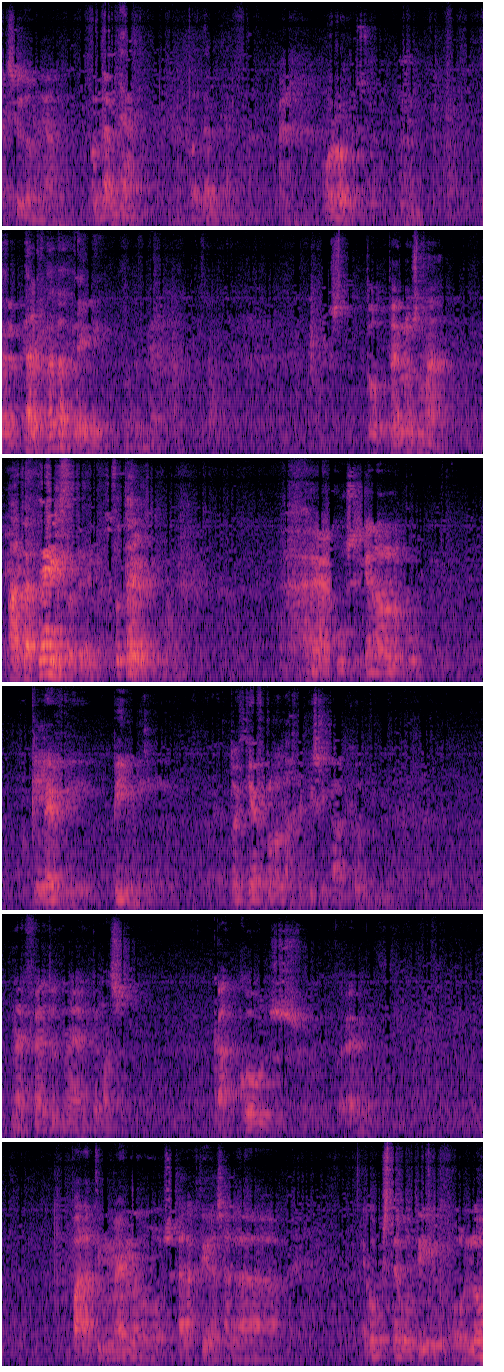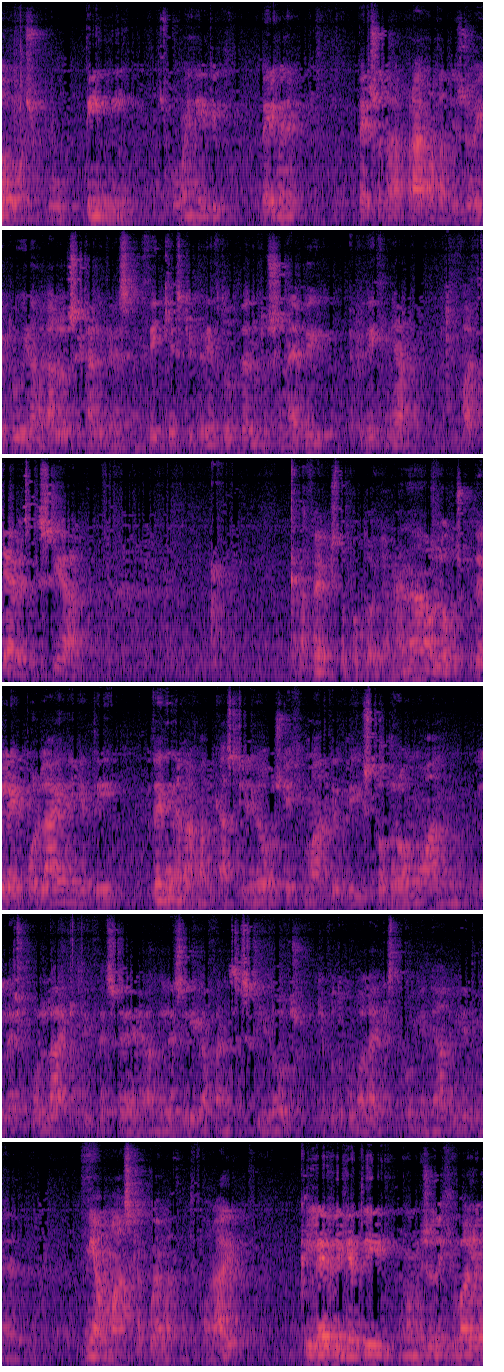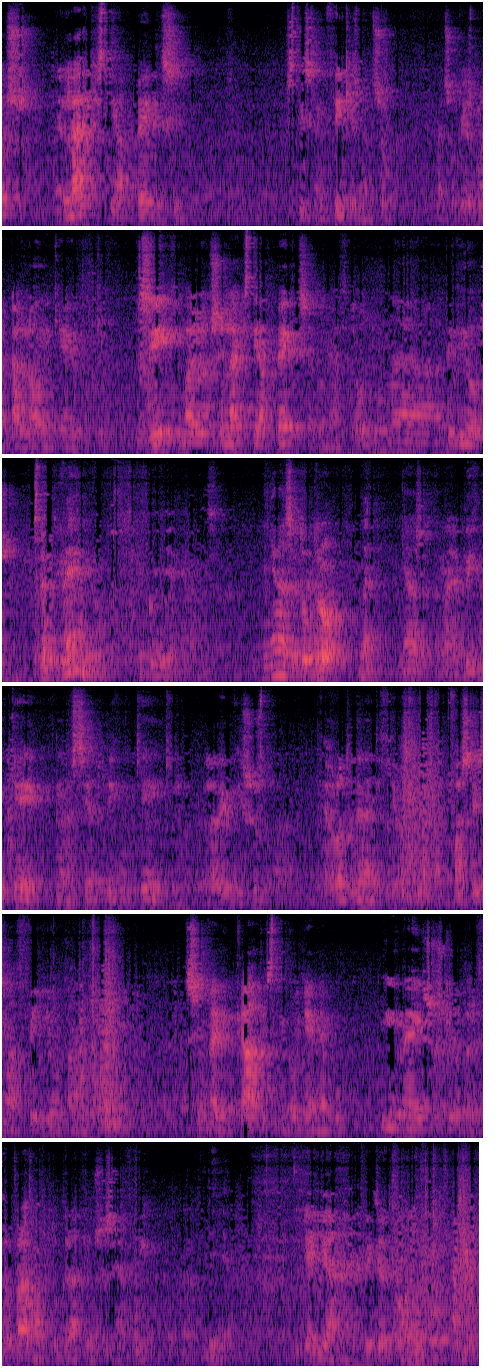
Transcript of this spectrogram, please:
Αλέξη ή ο Νταμιάν. Ο Νταμιάν. Ο Νταμιάν. Ο ρόλος του. Τα, τα λεφτά τα θέλει ο Νταμιάν. Στο τέλος, ναι. Α, τα θέλει στο τέλος. Στο τέλος. λοιπόν. ε, ακούσεις για ένα ρόλο που κλέβει, πίνει, το έχει εύκολο να χτυπήσει κάποιον. Ναι, φαίνεται ότι είναι ένας κακός, ε, παρατημένος χαρακτήρας, αλλά εγώ πιστεύω ότι ο λόγος που πίνει, ας πούμε, είναι γιατί περίμενε περισσότερα πράγματα από τη ζωή του ή να μεγαλώσει σε καλύτερες συνθήκες και επειδή αυτό δεν του συνέβη, επειδή έχει μια βαθιά ευαισθησία καταφέρει στο ποτό για μένα. Ο λόγος που δεν λέει πολλά είναι γιατί δεν είναι πραγματικά σκληρός και έχει μάθει ότι στον δρόμο αν λες πολλά εκτίθεσαι, αν λες λίγα φαίνεσαι σκληρός και αυτό το κουβαλάει και στην οικογένειά του γιατί είναι μια μάσκα που έμαθε να τη φοράει. Κλέβει γιατί νομίζω ότι έχει βάλει ως ελάχιστη απέτηση στις συνθήκες με τις, ο- με τις οποίες μεγαλώνει και, και ζει, έχει βάλει ως ελάχιστη απέτηση από τον εαυτό του να τη βιώσει. Στοχευμένη όμως η οικογένειά μας. Μοιάζεται. Τον τρόπο. Ναι. Μοιάζεται, ναι. Δείχνει και την ευαισθησία του δείχνει και εκεί. Δηλαδή, ίσως θεωρώ ότι δεν είναι τυχαίο ότι αποφασίζει να φύγει όταν συμβαίνει κάτι στην οικογένεια που είναι ίσως και το τελευταίο πράγμα που τον κρατούσε σε αυτή. Γεια. Η γιαγιά, ναι, δεν ξέρω τι να πω.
